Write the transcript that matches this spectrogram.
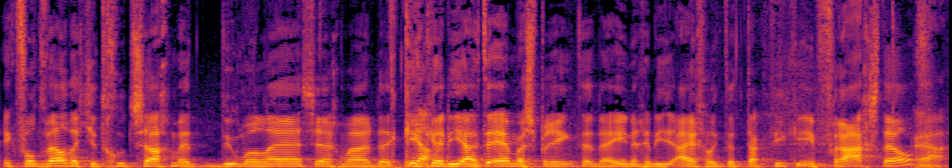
ik vond wel dat je het goed zag met Dumoulin, zeg maar. De kikker Ja. die uit de emmer springt. En de enige die eigenlijk de tactiek in vraag stelt. Ja,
